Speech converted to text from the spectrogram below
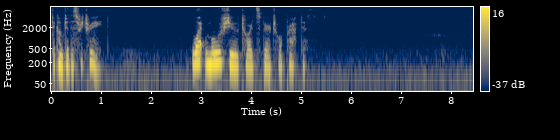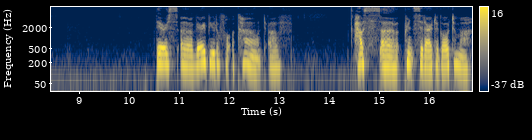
To come to this retreat? What moves you towards spiritual practice? There's a very beautiful account of how uh, Prince Siddhartha Gautama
